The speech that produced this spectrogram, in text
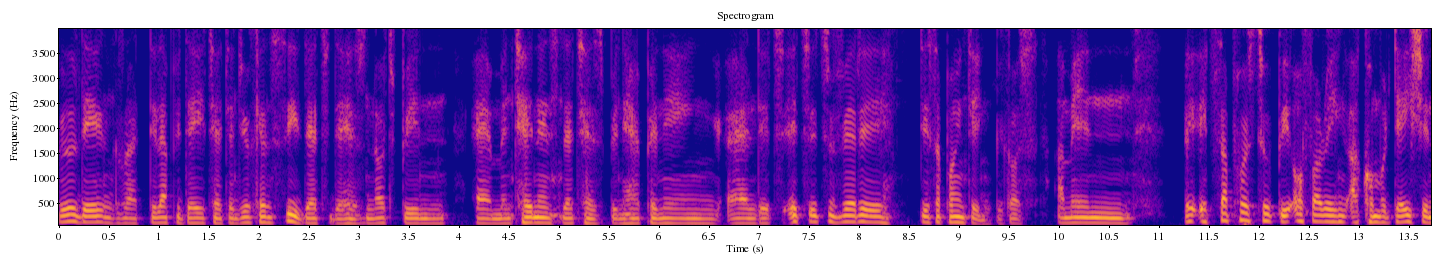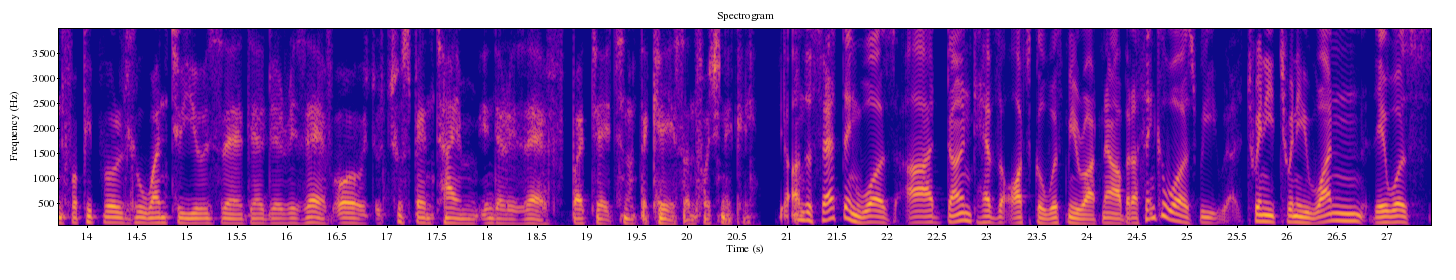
buildings are dilapidated, and you can see that there has not been uh, maintenance that has been happening, and it's it's it's very disappointing because I mean it's supposed to be offering accommodation for people who want to use uh, the, the reserve or to spend time in the reserve, but uh, it's not the case, unfortunately. Yeah, and the sad thing was I don't have the article with me right now, but I think it was we uh, 2021 there was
